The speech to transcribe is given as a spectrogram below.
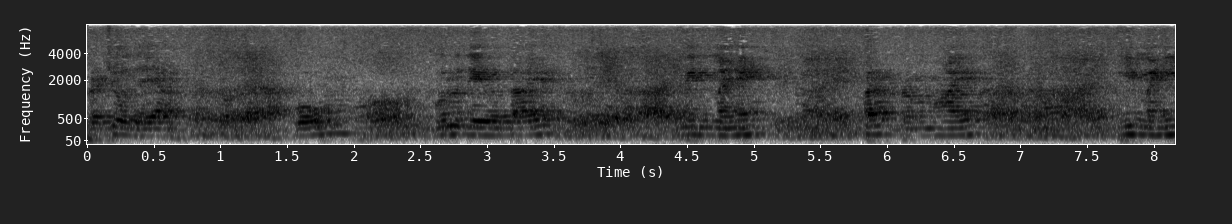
प्रचोदया। ओम गुरु देवताय विद्महे पर ब्रह्माय धीमहि,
